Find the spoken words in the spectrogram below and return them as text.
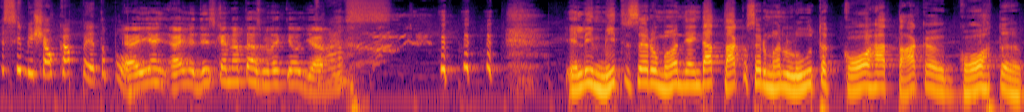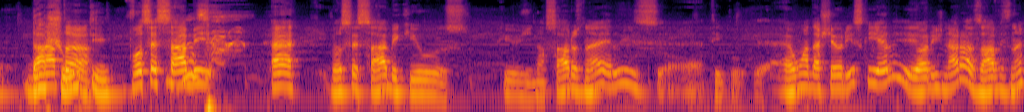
Esse bicho é o capeta, pô. Aí ainda diz que é na Tasmania que tem o diabo. né? Ele imita o ser humano e ainda ataca o ser humano, luta, corre, ataca, corta, dá Nathan, chute. Você sabe. é, você sabe que os. Que os dinossauros, né? Eles. É, tipo. É uma das teorias que ele originaram as aves, né?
